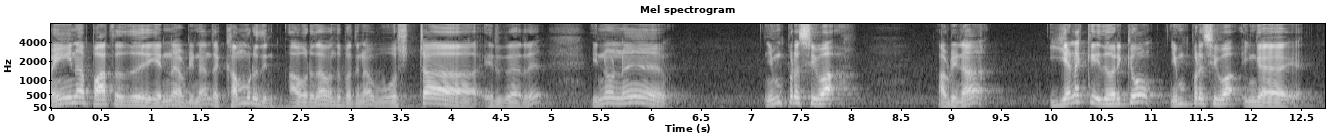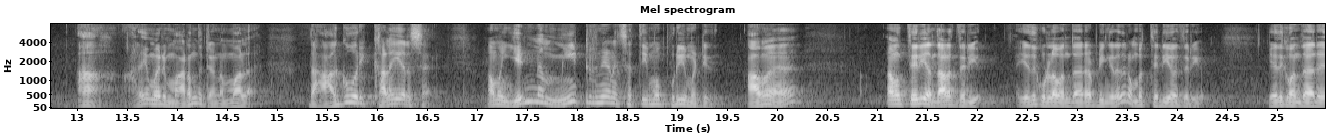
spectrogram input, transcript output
மெயினாக பார்த்தது என்ன அப்படின்னா இந்த கம்ருதீன். அவர் தான் வந்து பார்த்திங்கன்னா ஒஸ்ட்டாக இருக்கிறாரு. இன்னொன்று இம்ப்ரெசிவாக அப்படின்னா எனக்கு இது வரைக்கும் இம்ப்ரெசிவாக இங்கே ஆ அதே மாதிரி மறந்துட்டேன் நம்மால். இந்த அகோரி கலையரசன் அவன் என்ன மீட்டர்னு எனக்கு சத்தியமாக புரிய மாட்டேது அவன் நமக்கு தெரியும் அந்த தெரியும். எதுக்குள்ளே வந்தார் அப்படிங்கிறது ரொம்ப தெரியவாக தெரியும். எதுக்கு வந்தார்?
